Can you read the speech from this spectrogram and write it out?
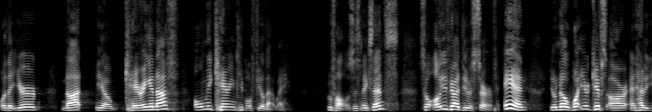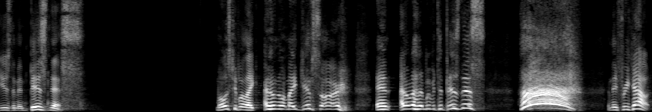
or that you're not, you know, caring enough, only caring people feel that way. Who follows? Does this make sense? So all you've got to do is serve. And you'll know what your gifts are and how to use them in business. Most people are like, I don't know what my gifts are, and I don't know how to move it to business. Ah! And they freak out.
